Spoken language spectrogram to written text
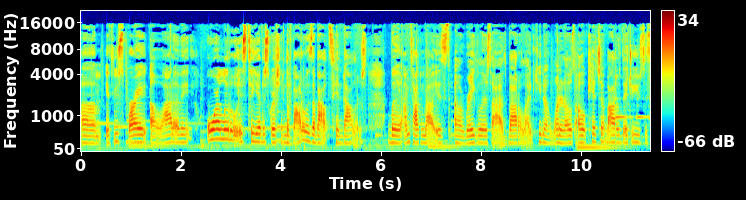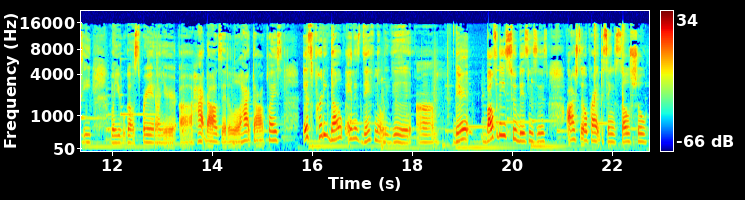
Um, if you spray a lot of it or a little, it's to your discretion. The bottle is about ten dollars, but I'm talking about it's a regular size bottle, like you know one of those old ketchup bottles that you used to see when you would go spray it on your uh, hot dogs at a little hot dog place it's pretty dope and it's definitely good. Um, they're both of these two businesses are still practicing social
